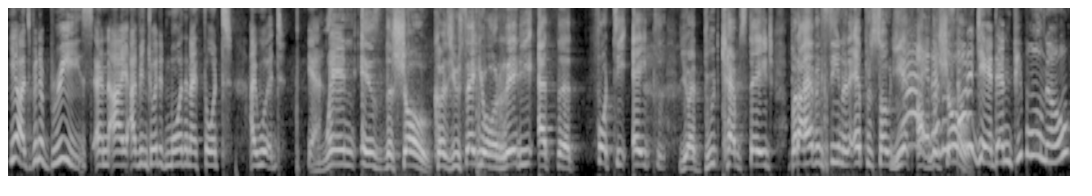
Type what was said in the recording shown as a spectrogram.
yeah, it's been a breeze, and I, I've enjoyed it more than I thought I would. Yeah. When is the show? Because you say you're already at the 48th, you're at boot camp stage, but I haven't seen an episode yet yeah, of it the hasn't show. started yet, and people will know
